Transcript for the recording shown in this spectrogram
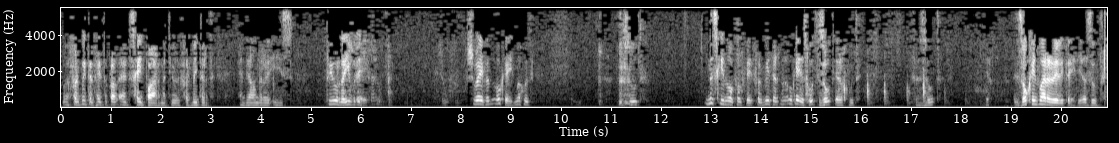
verbitterd heeft het is geen paar natuurlijk. Verbitterd. En de andere is puur naïef. Zweven, oké, okay, maar goed. Zoet. Misschien ook, oké, okay, verbitterd. Oké, okay, is goed. Zoet, erg goed. Zoet. Ja. Is ook geen ware realiteit, ja, zoet.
